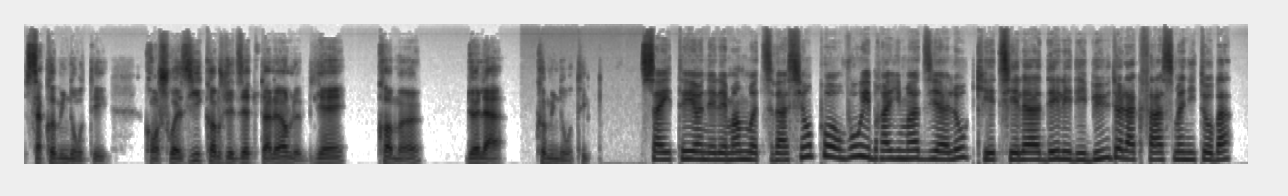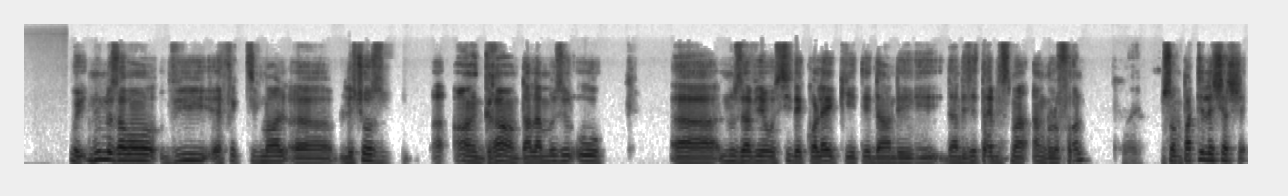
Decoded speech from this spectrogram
sa communauté qu'on choisit, comme je le disais tout à l'heure, le bien commun de la communauté. Ça a été un élément de motivation pour vous, Ibrahima Diallo, qui étiez là dès les débuts de l'ACFAS Manitoba? Oui, nous, nous avons vu effectivement euh, les choses en grand, dans la mesure où euh, nous avions aussi des collègues qui étaient dans des, dans des établissements anglophones. Nous sommes partis les chercher.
